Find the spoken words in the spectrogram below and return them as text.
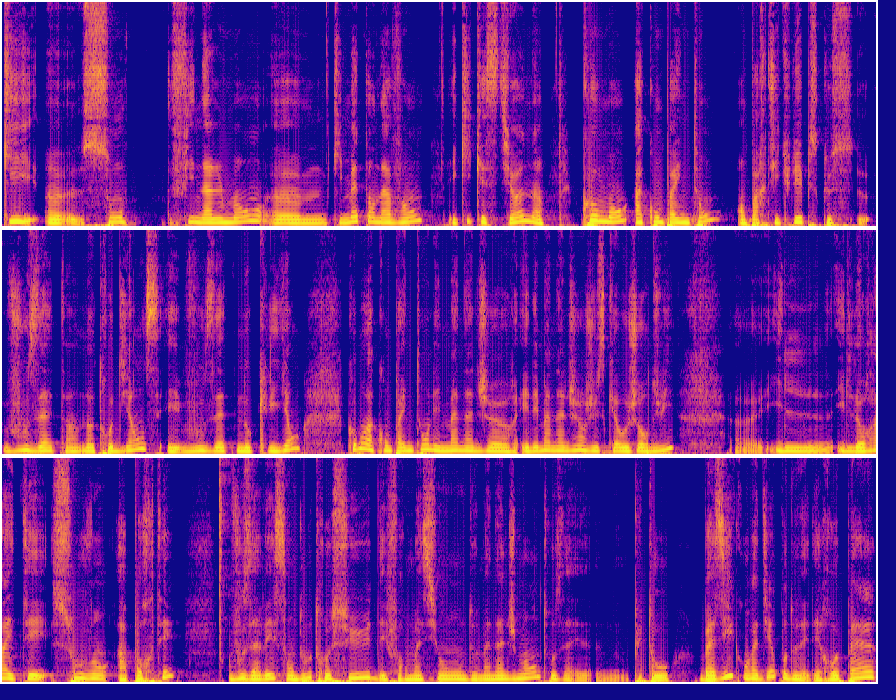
qui euh, sont finalement, euh, qui mettent en avant et qui questionnent comment accompagne-t-on en particulier puisque vous êtes hein, notre audience et vous êtes nos clients, comment accompagne-t-on les managers? Et les managers jusqu'à aujourd'hui, euh, il, leur a été souvent apporté. Vous avez sans doute reçu des formations de management, vous avez, plutôt basiques, on va dire, pour donner des repères.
